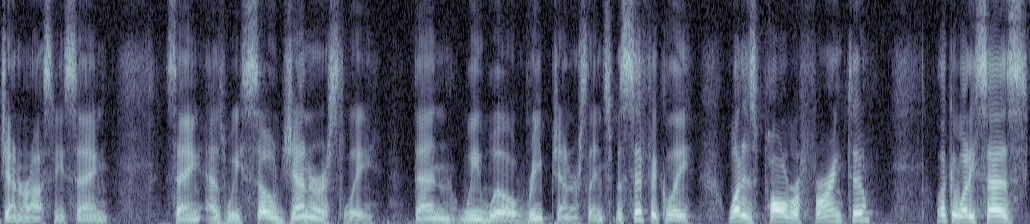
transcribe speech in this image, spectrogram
generosity, saying, saying, as we sow generously, then we will reap generously. And specifically, what is Paul referring to? Look at what he says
